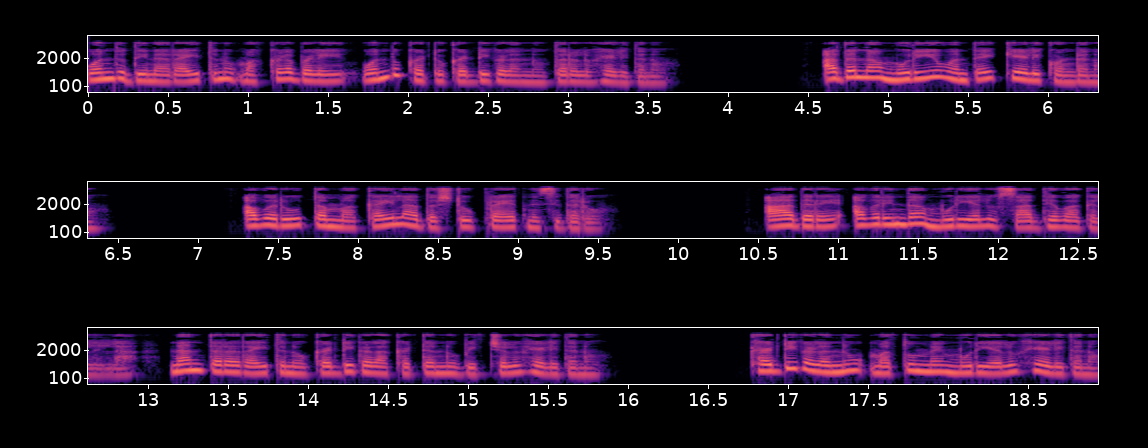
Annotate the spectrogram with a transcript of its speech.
ಒಂದು ದಿನ ರೈತನು ಮಕ್ಕಳ ಬಳಿ ಒಂದು ಕಟ್ಟು ಕಡ್ಡಿಗಳನ್ನು ತರಲು ಹೇಳಿದನು. ಅದನ್ನ ಮುರಿಯುವಂತೆ ಕೇಳಿಕೊಂಡನು. ಅವರು ತಮ್ಮ ಕೈಲಾದಷ್ಟು ಪ್ರಯತ್ನಿಸಿದರು. ಆದರೆ ಅವರಿಂದ ಮುರಿಯಲು ಸಾಧ್ಯವಾಗಲಿಲ್ಲ. ನಂತರ ರೈತನು ಕಡ್ಡಿಗಳ ಕಟ್ಟನ್ನು ಬಿಚ್ಚಲು ಹೇಳಿದನು. ಕಡ್ಡಿಗಳನ್ನು ಮತ್ತೊಮ್ಮೆ ಮುರಿಯಲು ಹೇಳಿದನು.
